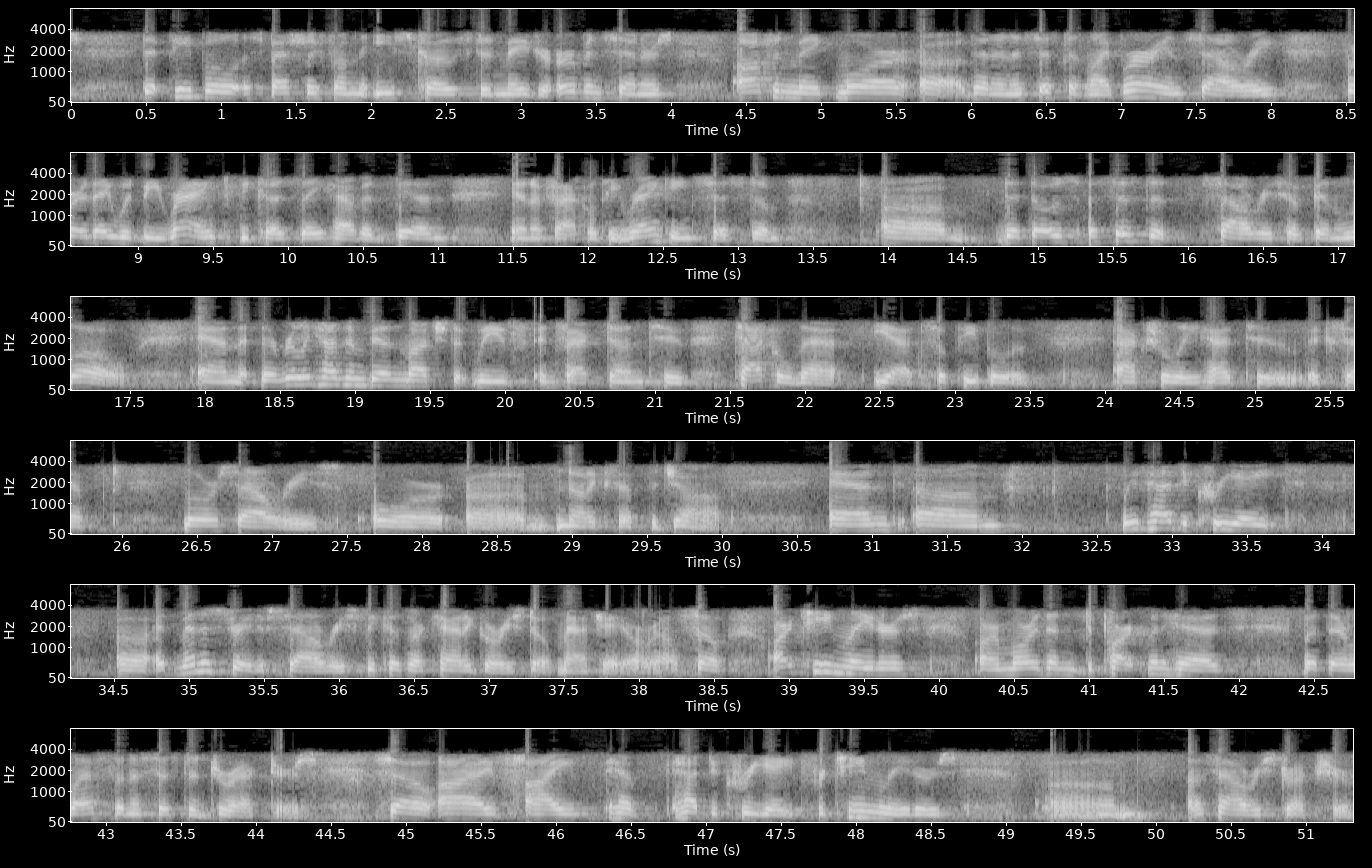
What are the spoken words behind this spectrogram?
that people, especially from the East Coast and major urban centers, often make more uh, than an assistant librarian salary, where they would be ranked because they haven't been in a faculty ranking system. Um, that those assistant salaries have been low, and there really hasn't been much that we've, in fact, done to tackle that yet. So people have actually had to accept lower salaries or um, not accept the job. And um, we've had to create uh, administrative salaries because our categories don't match ARL. So our team leaders are more than department heads, but they're less than assistant directors. So I I have had to create for team leaders um, a salary structure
